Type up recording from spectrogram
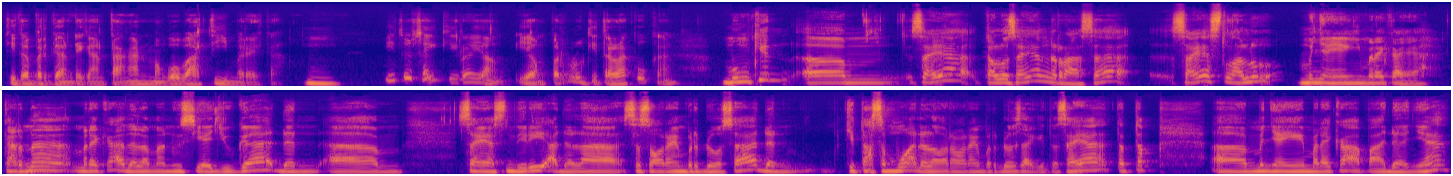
Kita bergandengan tangan mengobati mereka. Hmm. Itu saya kira yang yang perlu kita lakukan. Mungkin um, saya kalau saya ngerasa saya selalu menyayangi mereka ya, karena hmm. mereka adalah manusia juga dan um, saya sendiri adalah seseorang yang berdosa dan kita semua adalah orang-orang yang berdosa gitu. Saya tetap uh, menyayangi mereka apa adanya,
